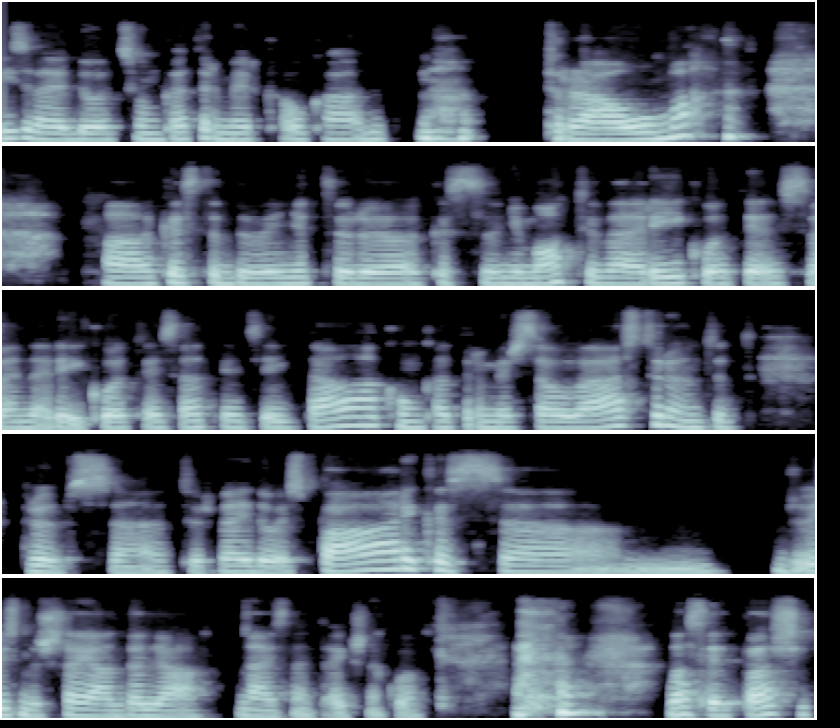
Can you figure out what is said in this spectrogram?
izveidots un katram ir kaut kāda trauma. Kas tad viņu tur, kas viņu motivē rīkoties vai nerīkoties attiecīgi tālāk, un katram ir sava vēsture, un tad, protams, tur veidojas pāri, kas vismaz šajā daļā, nē, es neteikšu neko, lasiet paši,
